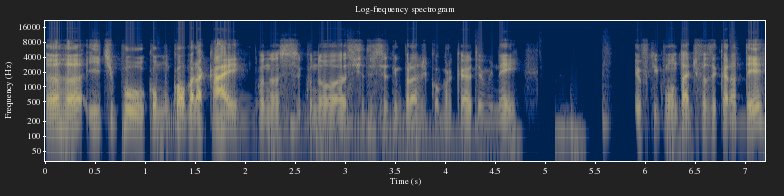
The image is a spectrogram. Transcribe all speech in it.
Aham, e tipo, como Cobra Kai, quando eu, quando eu assisti a terceira temporada de Cobra Kai, eu terminei. Eu fiquei com vontade de fazer karatê.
